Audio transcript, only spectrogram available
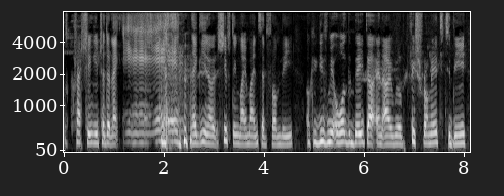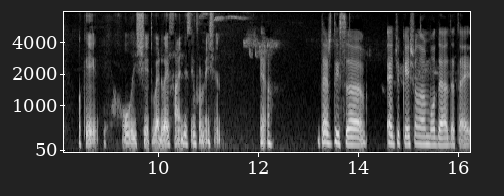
scratching each other, like, like, you know, shifting my mindset from the okay, give me all the data and I will fish from it to the, okay, holy shit, where do I find this information? Yeah. There's this uh, educational model that I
